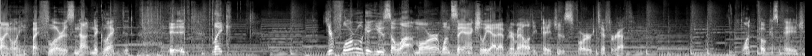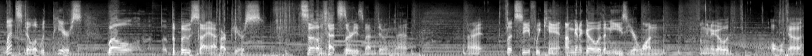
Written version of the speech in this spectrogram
Finally, my floor is not neglected. It, it, like, your floor will get used a lot more once they actually add abnormality pages for Tiphereth. Blunt focus page. Let's fill it with Pierce. Well, the boosts I have are Pierce. So that's the reason I'm doing that. Alright, let's see if we can't. I'm gonna go with an easier one. I'm gonna go with Olga.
